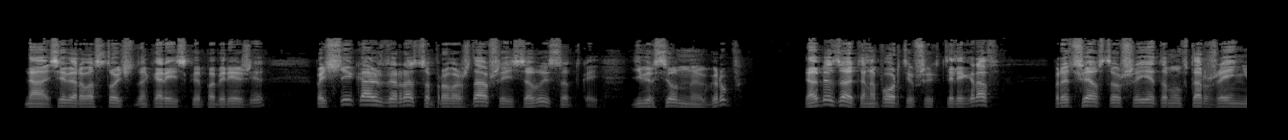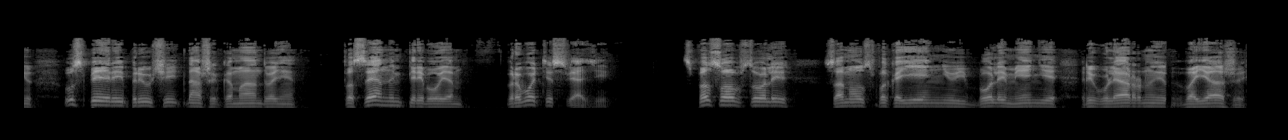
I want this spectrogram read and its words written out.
на северо-восточно-корейское побережье, почти каждый раз сопровождавшиеся высадкой диверсионных групп, обязательно портивших телеграф, предшествовавшие этому вторжению, успели приучить наше командование постоянным перебоям в работе связи. Способствовали самоуспокоению и более-менее регулярные вояжи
